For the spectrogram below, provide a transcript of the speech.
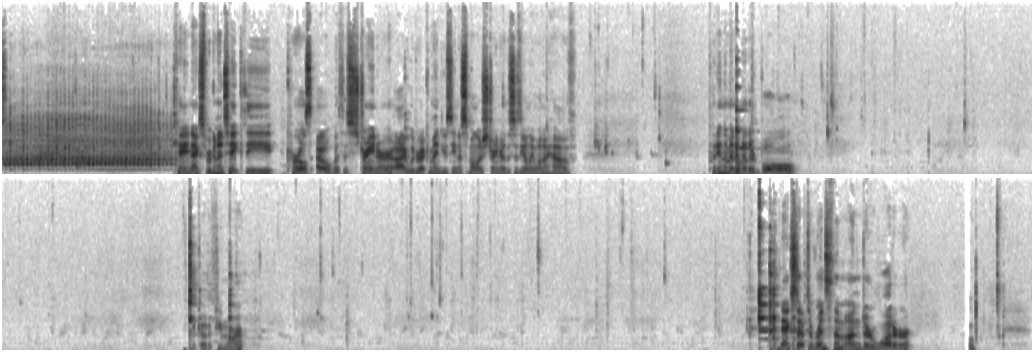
Okay, next we're going to take the pearls out with a strainer. I would recommend using a smaller strainer. This is the only one I have. Putting them in another bowl. Take out a few more. Next I have to rinse them under water.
